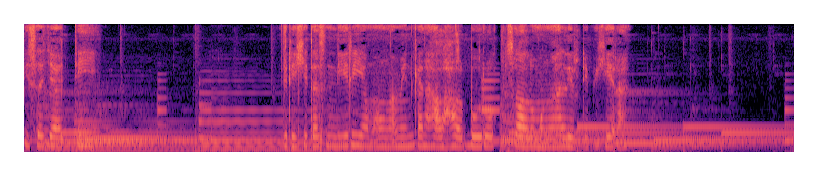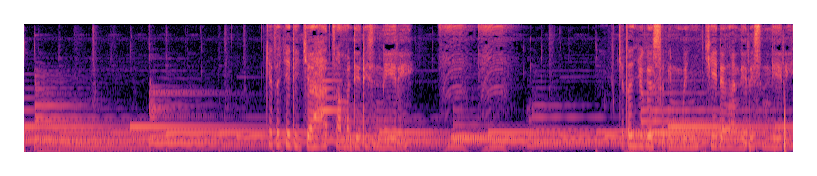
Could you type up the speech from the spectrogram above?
bisa jadi diri kita sendiri yang mau mengaminkan hal-hal buruk selalu mengalir di pikiran. Kita jadi jahat sama diri sendiri kita juga sering benci dengan diri sendiri.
